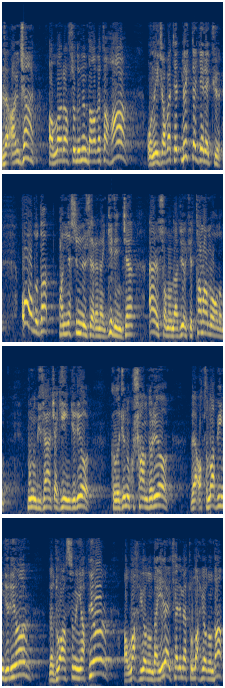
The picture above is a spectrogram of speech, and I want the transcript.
Ve ancak Allah Resulü'nün davete hak ona icabet etmek de gerekiyor. Oğlu da annesinin üzerine gidince en sonunda diyor ki tamam oğlum bunu güzelce giyindiriyor. Kılıcını kuşandırıyor ve atına bindiriyor ve duasını yapıyor. Allah yolunda, ile kelimetullah yolunda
